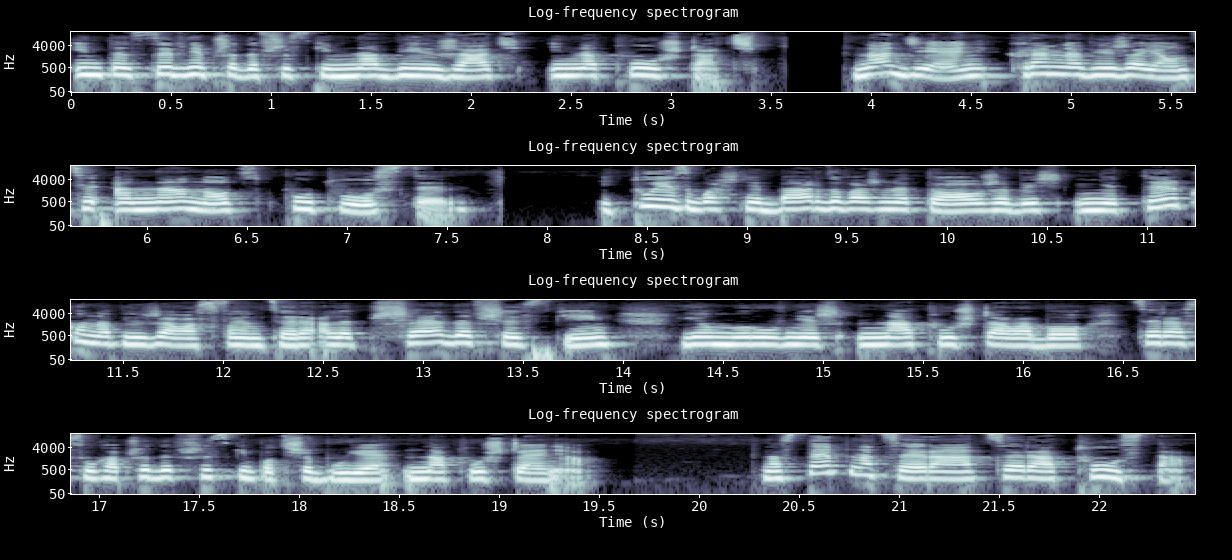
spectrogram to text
Intensywnie przede wszystkim nawilżać i natłuszczać. Na dzień krem nawilżający, a na noc półtłusty. I tu jest właśnie bardzo ważne to, żebyś nie tylko nawilżała swoją cerę, ale przede wszystkim ją również natłuszczała, bo cera sucha przede wszystkim potrzebuje natłuszczenia. Następna cera, cera tłusta.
